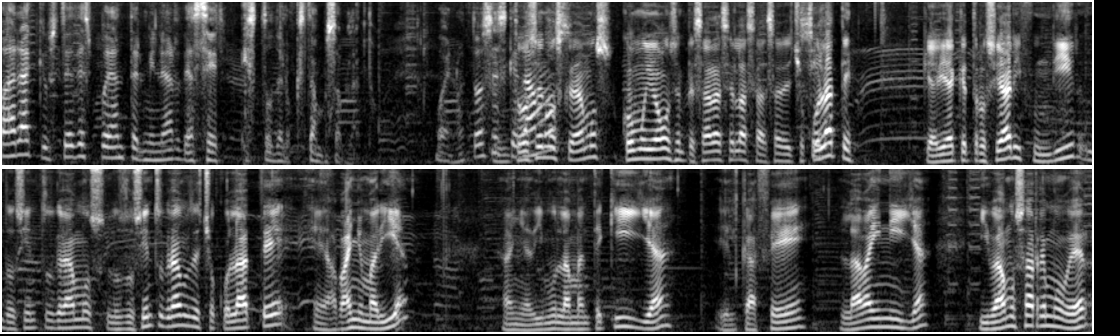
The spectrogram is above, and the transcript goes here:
para que ustedes puedan terminar de hacer esto de lo que estamos hablando. Bueno, entonces, Entonces quedamos... nos quedamos cómo íbamos a empezar a hacer la salsa de chocolate. Que había que trocear y fundir 200 gramos, los 200 gramos de chocolate eh, a baño María. Añadimos la mantequilla, el café, la vainilla y vamos a remover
